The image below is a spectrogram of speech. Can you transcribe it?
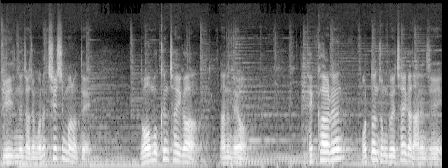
뒤에 있는 자전거는 70만 원대. 너무 큰 차이가 나는데요. 데칼은 어떤 정도의 차이가 나는지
